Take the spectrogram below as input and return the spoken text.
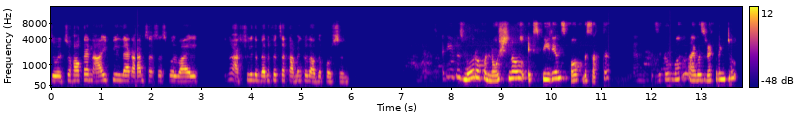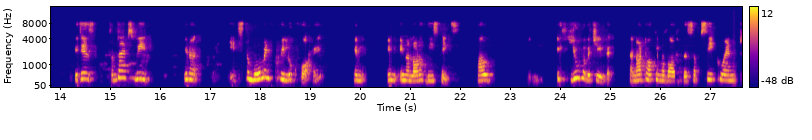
do it. So how can I feel that I am successful while you know actually the benefits are coming to the other person? I think it was more of a notional experience of the success than the physical one I was referring to. It is sometimes we, you know, it's the moment we look for, right? In in in a lot of these things. How if you have achieved it. I'm not talking about the subsequent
